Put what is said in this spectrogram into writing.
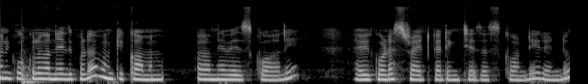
మనకి కుక్కలు అనేది కూడా మనకి కామన్ అనే వేసుకోవాలి. అవి కూడా స్ట్రైట్ కటింగ్ చేసేసుకోండి రెండు.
